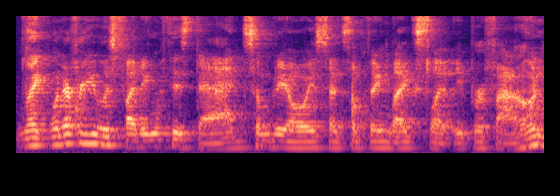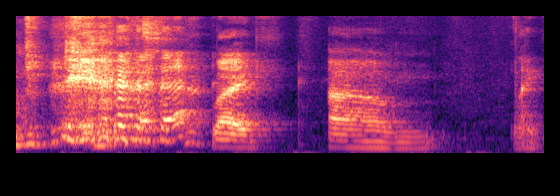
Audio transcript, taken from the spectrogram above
like whenever he was fighting with his dad, somebody always said something like slightly profound. like um like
